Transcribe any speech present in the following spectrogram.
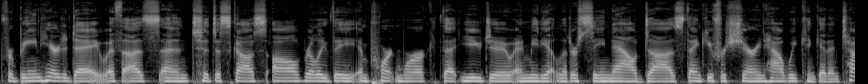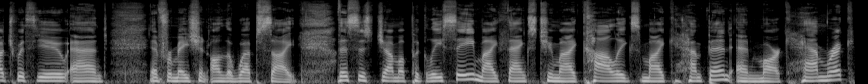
for being here today with us and to discuss all really the important work that you do and Media Literacy Now does. Thank you for sharing how we can get in touch with you and information on the website. This is Gemma Puglisi. My thanks to my colleagues Mike Hempen and Mark Hamrick.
